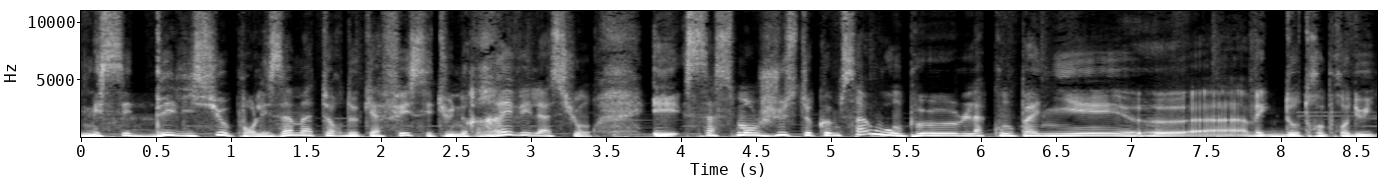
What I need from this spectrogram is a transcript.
mais c'est délicieux pour les amateurs de café. C'est une révélation. Et ça se mange juste comme ça ou on peut l'accompagner euh, avec d'autres produits?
